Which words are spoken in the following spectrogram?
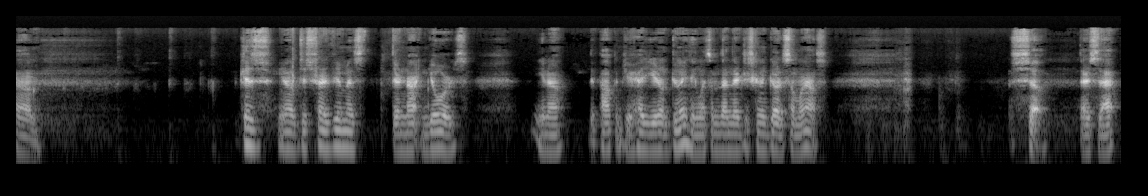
Um, because you know, just try to view them as they're not yours. You know, they pop into your head, you don't do anything with them, then they're just going to go to someone else. So, there's that.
